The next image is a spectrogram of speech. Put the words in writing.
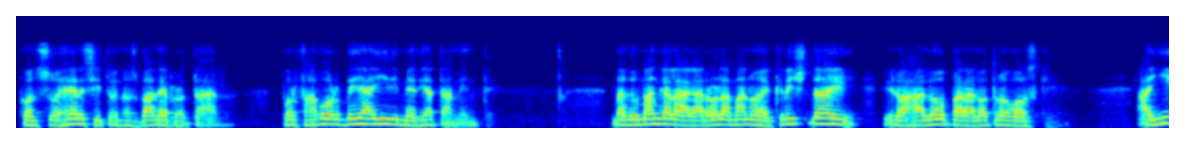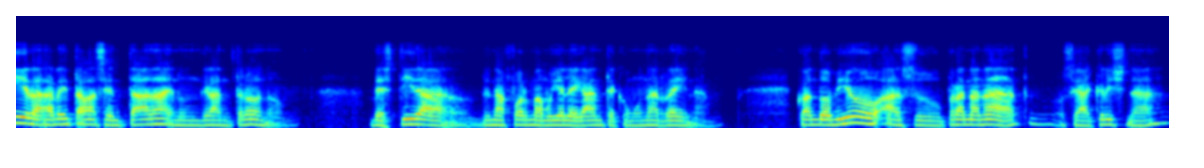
con su ejército y nos va a derrotar. Por favor, ve ahí inmediatamente. Madhumangala agarró la mano de Krishna y, lo jaló para el otro bosque. Allí Radharani estaba sentada en un gran trono, vestida de una forma muy elegante como una reina. Cuando vio a su prananat, o sea, Krishna,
